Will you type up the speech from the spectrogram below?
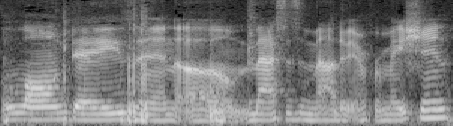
long days and um, massive amount of information.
